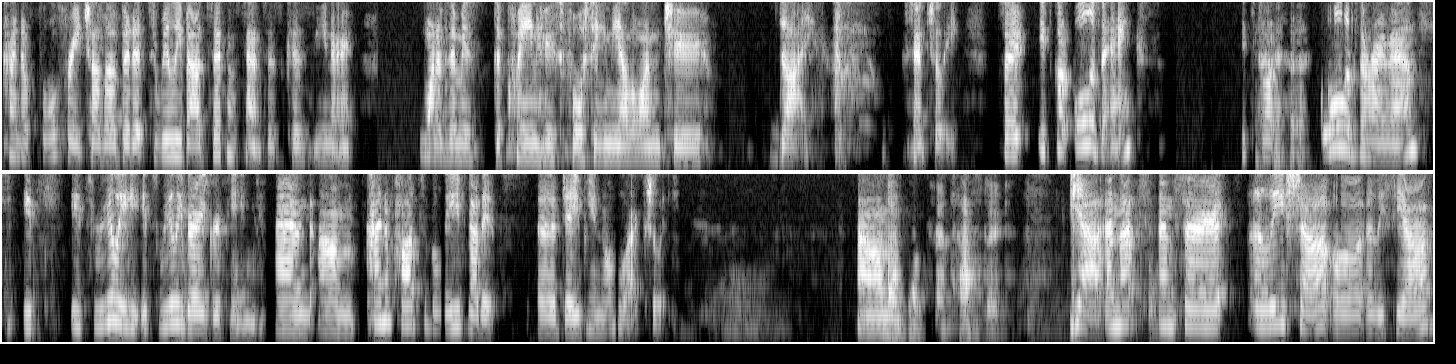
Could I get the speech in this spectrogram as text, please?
kind of fall for each other but it's really bad circumstances because you know one of them is the queen who's forcing the other one to die essentially. So it's got all of the angst it's got all of the romance. It's it's really it's really very gripping and um, kind of hard to believe that it's a debut novel actually. Um, that sounds fantastic. Yeah, and that's and so Alicia or Alicia,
